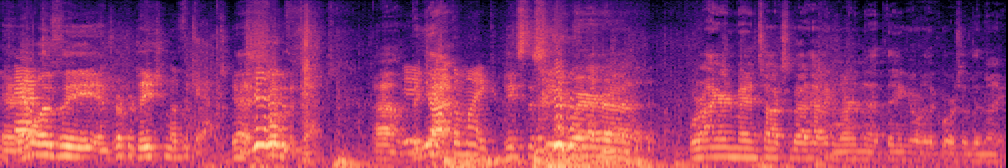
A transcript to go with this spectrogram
And that was the interpretation of the cat. Yes. Of the cat. Um, You dropped yeah, the mic. it's the scene where uh, where Iron Man talks about having learned that thing over the course of the night.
